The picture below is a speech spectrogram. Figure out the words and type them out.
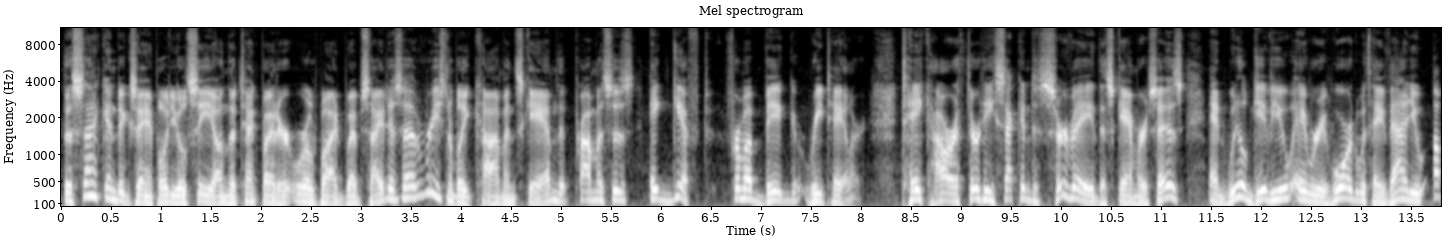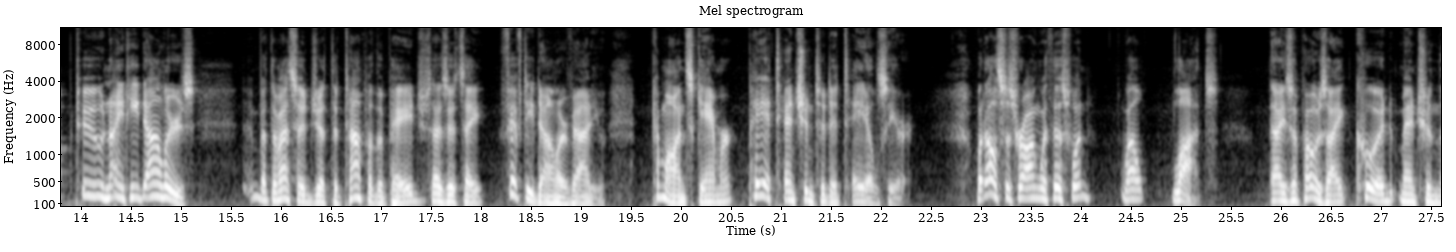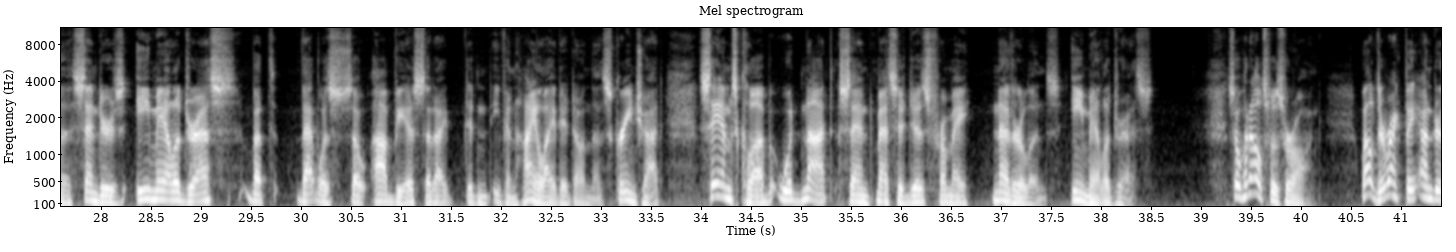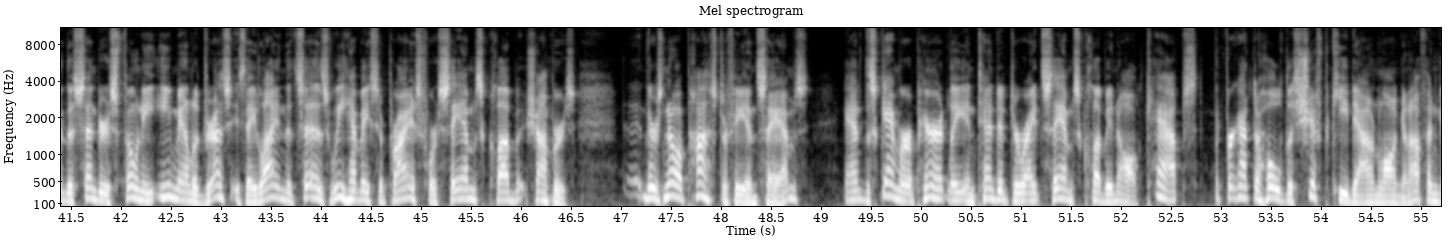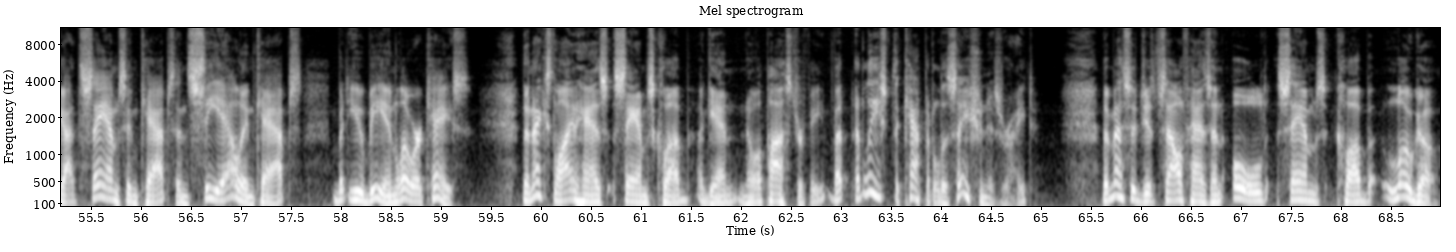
The second example you'll see on the TechByter Worldwide website is a reasonably common scam that promises a gift from a big retailer. Take our 30 second survey, the scammer says, and we'll give you a reward with a value up to $90. But the message at the top of the page says it's a $50 value. Come on, scammer, pay attention to details here. What else is wrong with this one? Well, lots. I suppose I could mention the sender's email address, but that was so obvious that I didn't even highlight it on the screenshot. Sam's Club would not send messages from a Netherlands email address. So, what else was wrong? Well, directly under the sender's phony email address is a line that says, We have a surprise for Sam's Club shoppers. There's no apostrophe in Sam's, and the scammer apparently intended to write Sam's Club in all caps, but forgot to hold the shift key down long enough and got Sam's in caps and CL in caps, but UB in lowercase. The next line has Sam's Club, again, no apostrophe, but at least the capitalization is right. The message itself has an old Sam's Club logo.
